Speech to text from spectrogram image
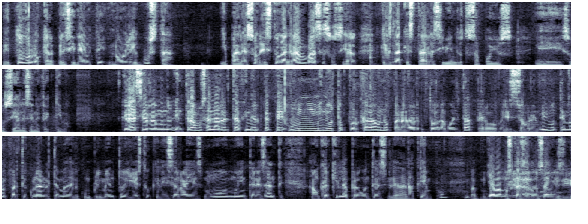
de todo lo que al presidente no le gusta. Y para eso necesita una gran base social que es la que está recibiendo estos apoyos eh, sociales en efectivo. Gracias, Raimundo. Entramos a la recta final, Pepe. Un minuto por cada uno para dar toda la vuelta, pero es sobre el mismo tema en particular, el tema del cumplimiento. Y esto que dice Ray es muy, muy interesante. Aunque aquí la pregunta es: ¿le dará tiempo? Ya vamos casi dos años y,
